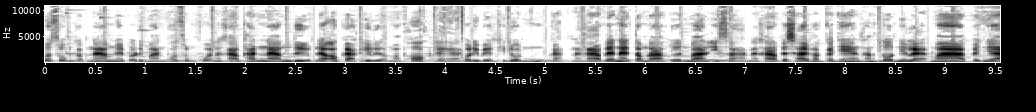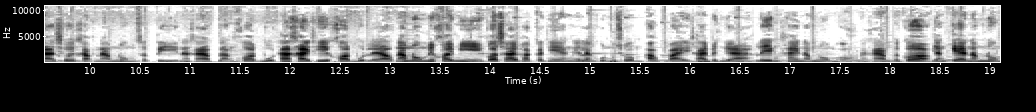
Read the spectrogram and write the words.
ผสมกับน้ำในปริมาณพอสมควรนะครับคั้นน้ำดื่มแล้วเอากากที่เหลือมาพอกแผลบริเวณที่โดนงูกัดนะครับ และในตำราพื้นบ้านอีสานนะครับ จะใช้ผักกระแยงทั้งต้นนี่แหละมาเป็นยาช่วยขับน้ำนมสตรีนะครับหลังคลอดบุตรถ้าใครที่คลอดบุตรแล้ว น้ำนมไม่ค่อยมีก็ใช้ผักกระแยงนี่แหละคุณผู้ชมเอาไปใช้เป็นยาเร่งให้น้ำนมออกนะครับแล้วก็ยังแก้น้ำนม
